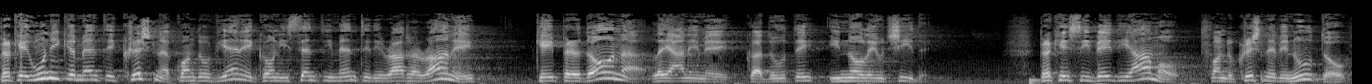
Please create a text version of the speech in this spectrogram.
Perché unicamente Krishna, quando viene con i sentimenti di Radharani, che perdona le anime cadute e non le uccide. Perché se vediamo quando Krishna è venuto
